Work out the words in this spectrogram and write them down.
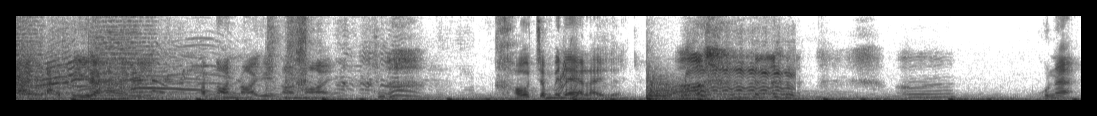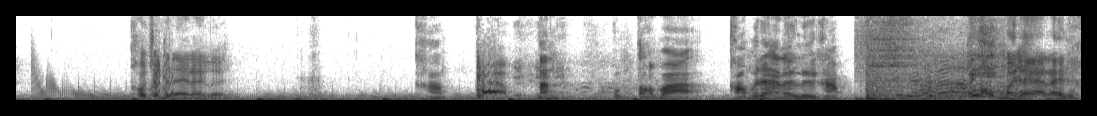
หลายหลายปีแล้วฮะหลายปีทำนอนน้อยด้วยนอนน้อย เขาจะไม่ได้อะไรเลย เออคุณนะเขาจะไม่ได้อะไรเลย ครับครับนั่นผมตอบว่าเขาไม่ได้อะไรเลยครับโเขาไม่ได้อะไรเลย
